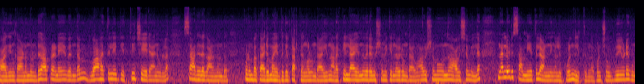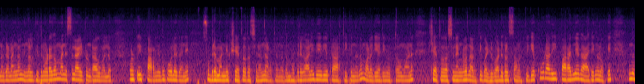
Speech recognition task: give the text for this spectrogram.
ഭാഗ്യം കാണുന്നുണ്ട്. ആ പ്രണയബന്ധം വിവാഹത്തിലേക്ക് എത്തിച്ചേരാനുള്ള സാധ്യത കാണുന്നുണ്ട്. കുടുംബക്കാരുമായി എന്തെങ്കിലും തർക്കങ്ങളുണ്ടായി നടക്കില്ല എന്ന് വരെ വിഷമിക്കുന്നവരുണ്ടാകും. ആ വിഷമമൊന്നും ആവശ്യമില്ല. നല്ലൊരു സമയത്തിലാണ് നിങ്ങളിപ്പോൾ നിൽക്കുന്നത്. അപ്പോൾ ചൊവ്വയുടെ ഗുണഗണങ്ങൾ നിങ്ങൾക്ക് ഇതിനോടകം മനസ്സിലായിട്ടുണ്ടാകുമല്ലോ. അപ്പോൾ ഈ പറഞ്ഞതുപോലെ തന്നെ സുബ്രഹ്മണ്യ ക്ഷേത്ര ദർശനം നടത്തുന്നതും ഭദ്രകാളി ദേവിയെ പ്രാർത്ഥിക്കുന്നതും വളരെയധികം ഉത്തമമാണ്. ക്ഷേത്ര ദർശനങ്ങൾ നടത്തി വഴിപാടുകൾ സമർപ്പിക്കുക. കൂടാതെ ഈ പറഞ്ഞ കാര്യങ്ങളൊക്കെ ഒന്ന്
